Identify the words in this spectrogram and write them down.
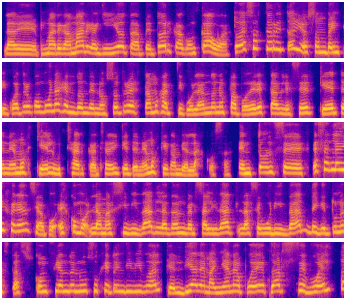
la de Marga Marga, Quillota, Petorca, Aconcagua, todos esos territorios son 24 comunas en donde nosotros estamos articulándonos para poder establecer que tenemos que luchar, ¿cachai? Que tenemos que cambiar las cosas. Entonces, esa es la diferencia, pues, es como la masividad, la transversalidad, la seguridad de que tú no estás confiando en un sujeto individual que el día de mañana puede darse vuelta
